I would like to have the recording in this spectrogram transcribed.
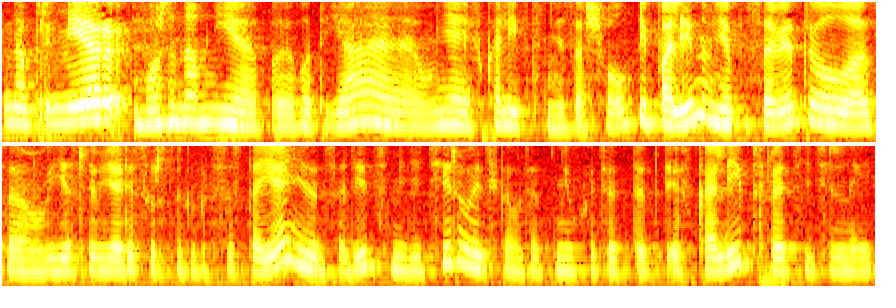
например... Можно на мне, э, вот я, у меня эвкалипт не зашел. И Полина мне посоветовала, там, если у меня ресурсное какое-то состояние, садиться, медитировать, вот это нюхать этот эвкалипт отвратительный.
